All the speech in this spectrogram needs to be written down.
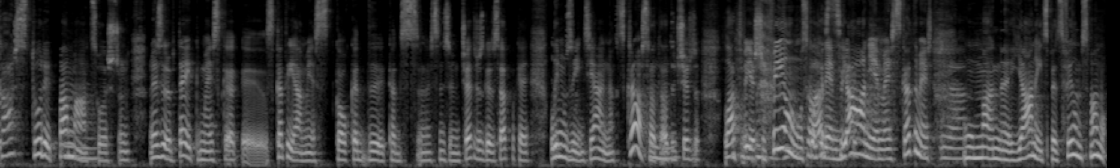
kas tur ir pamācošs. Un, un es varu teikt, ka mēs ka, skatījāmies kaut kad, kad es nezinu, četrus gadus atpakaļ limuzīnas Jāņakts krāsā. Mm. Tad ir latviešu filmu uz kaut kādiem Jāņiem mēs skatāmies. Jā. Un man Jānīts pēc filmas mamma,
